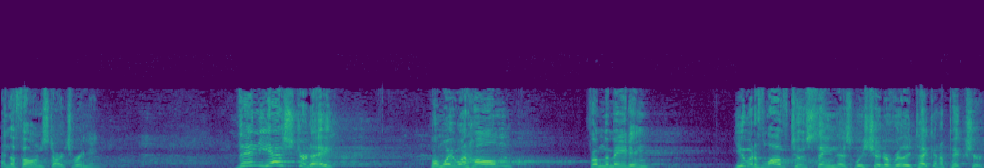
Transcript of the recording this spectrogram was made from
and the phone starts ringing. Then yesterday, when we went home from the meeting, you would have loved to have seen this. We should have really taken a picture.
